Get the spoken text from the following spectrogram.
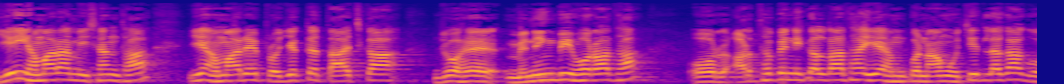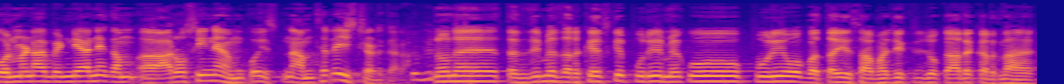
यही हमारा मिशन था। ये हमारे प्रोजेक्ट ताज का जो है मीनिंग भी हो रहा था। और अर्थ पे निकल रहा था ये हमको नाम उचित लगा। गवर्नमेंट ऑफ़ इंडिया ने आरओसी ने हमको इस नाम से रजिस्टर्ड करा। उन्होंने तंजीम जरखेज की पूरी मेरे को पूरी वो बताई सामाजिक जो कार्य करना है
